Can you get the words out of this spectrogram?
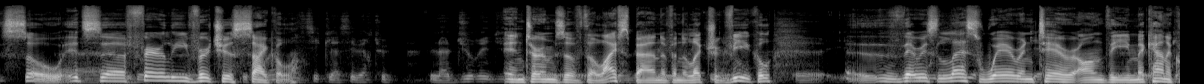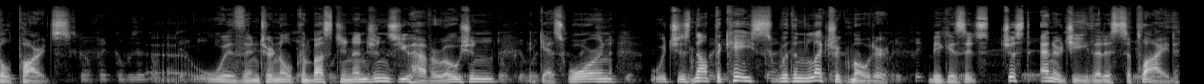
So it's a fairly virtuous cycle. In terms of the lifespan of an electric vehicle, there is less wear and tear on the mechanical parts. Uh, with internal combustion engines, you have erosion, it gets worn, which is not the case with an electric motor, because it's just energy that is supplied.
